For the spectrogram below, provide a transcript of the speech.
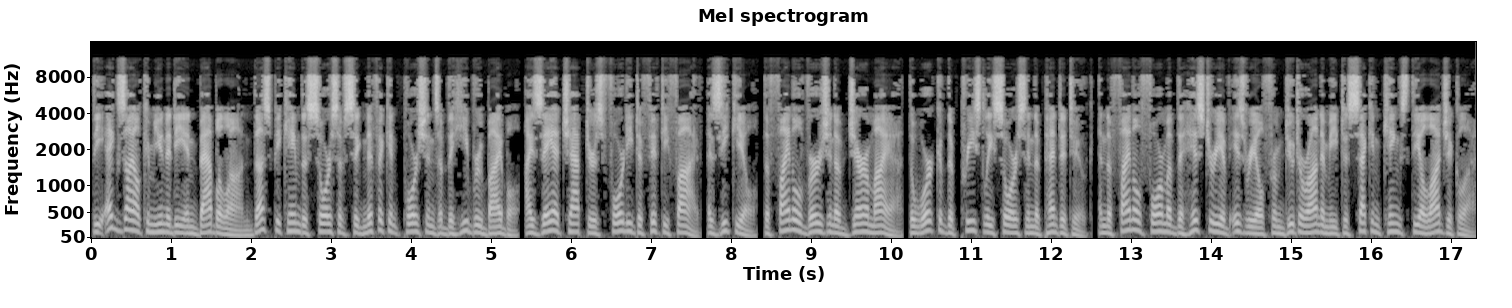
The exile community in Babylon thus became the source of significant portions of the Hebrew Bible, Isaiah chapters 40-55, Ezekiel, the final version of Jeremiah, the work of the priestly source in the Pentateuch, and the final form of the history of Israel from Deuteronomy to 2 Kings Theologically.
